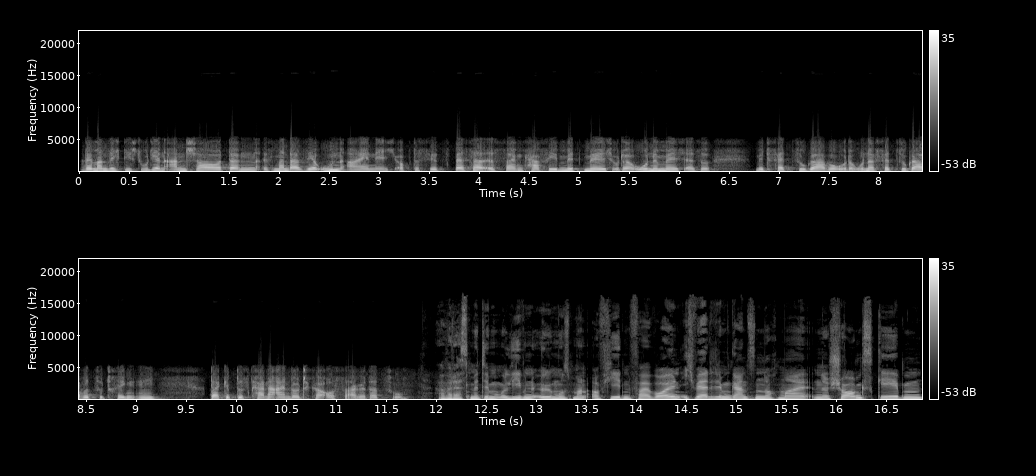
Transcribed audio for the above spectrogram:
wenn man sich die Studien anschaut, dann ist man da sehr uneinig, ob das jetzt besser ist, seinen Kaffee mit Milch oder ohne Milch, also mit Fettzugabe oder ohne Fettzugabe zu trinken. Da gibt es keine eindeutige Aussage dazu. Aber das mit dem Olivenöl muss man auf jeden Fall wollen. Ich werde dem Ganzen nochmal eine Chance geben.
